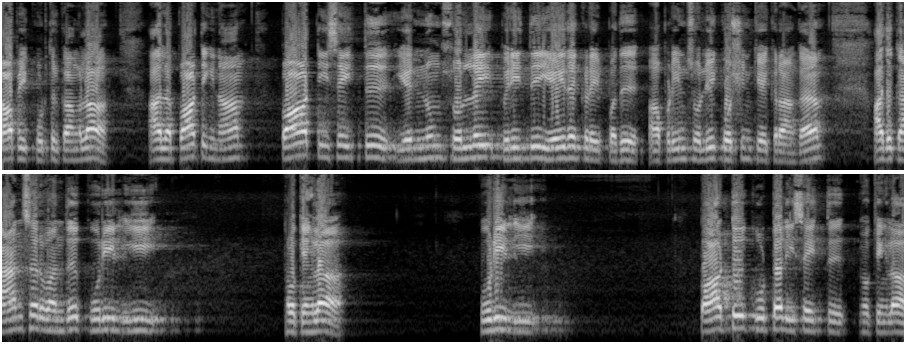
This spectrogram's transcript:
டாபிக் கொடுத்துருக்காங்களா? அதில் பார்த்தீங்கன்னா பாட்டிசைத்து என்னும் சொல்லை பிரித்து எழுத கிடைப்பது அப்படின்னு சொல்லி கொஷின் கேட்குறாங்க அதுக்கு ஆன்சர் வந்து குறில் இ ஓகேங்களா? குறில் இ பாட்டு கூட்டல் இசைத்து. ஓகேங்களா?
